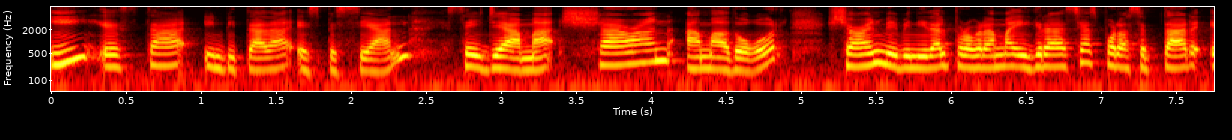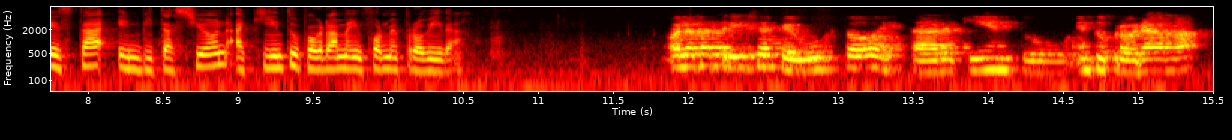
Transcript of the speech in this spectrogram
Y esta invitada especial se llama Sharon Amador. Sharon, bienvenida al programa y gracias por aceptar esta invitación aquí en tu programa Informe Provida. Hola Patricia, qué gusto estar aquí en tu, en tu programa.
